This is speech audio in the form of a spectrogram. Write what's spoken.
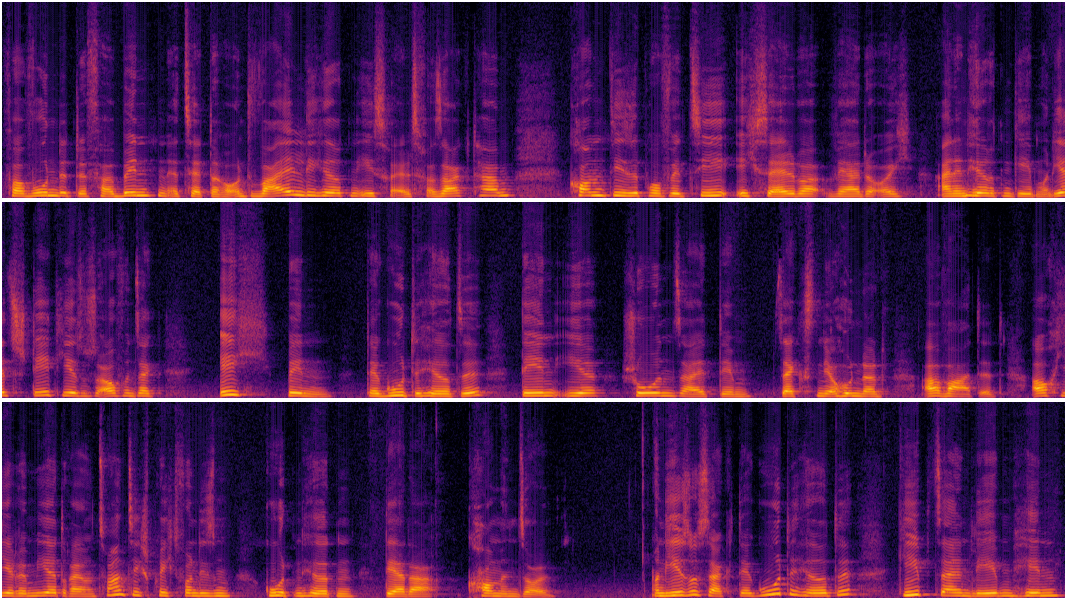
Verwundete verbinden etc. Und weil die Hirten Israels versagt haben, kommt diese Prophezie, ich selber werde euch einen Hirten geben. Und jetzt steht Jesus auf und sagt, ich bin der gute Hirte, den ihr schon seit dem 6. Jahrhundert erwartet. Auch Jeremia 23 spricht von diesem guten Hirten, der da kommen soll. Und Jesus sagt, der gute Hirte gibt sein Leben hin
